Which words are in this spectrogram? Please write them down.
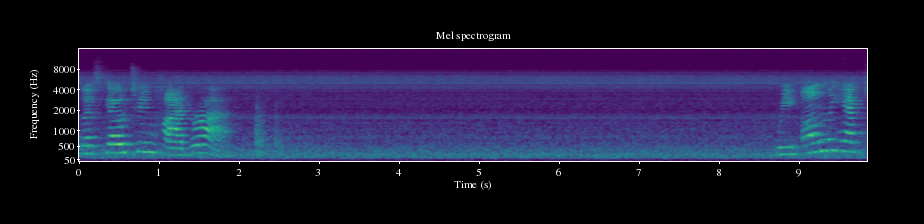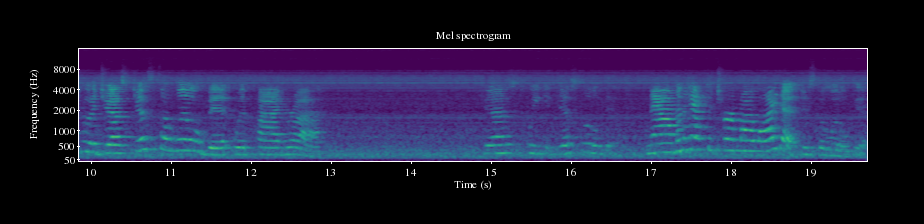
Let's go to high dry. We only have to adjust just a little bit with high dry. Just tweak it just a little bit. Now I'm going to have to turn my light up just a little bit.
